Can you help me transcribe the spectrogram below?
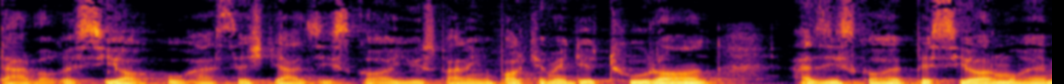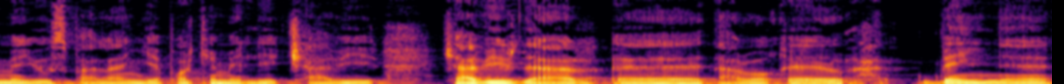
در واقع سیاکو هستش که از ایستگاه یوز پلنگ. پارک ملی توران از ایستگاه بسیار مهم یوز پلنگ. پارک ملی کویر. کویر در در واقع بین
